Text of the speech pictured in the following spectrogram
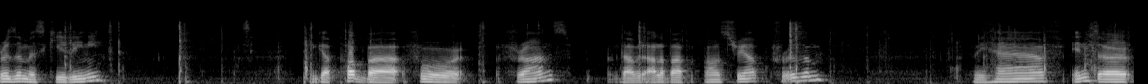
Prism is Chiellini. We got Pogba for France. David Alaba, Austria, Prism. We have Inter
